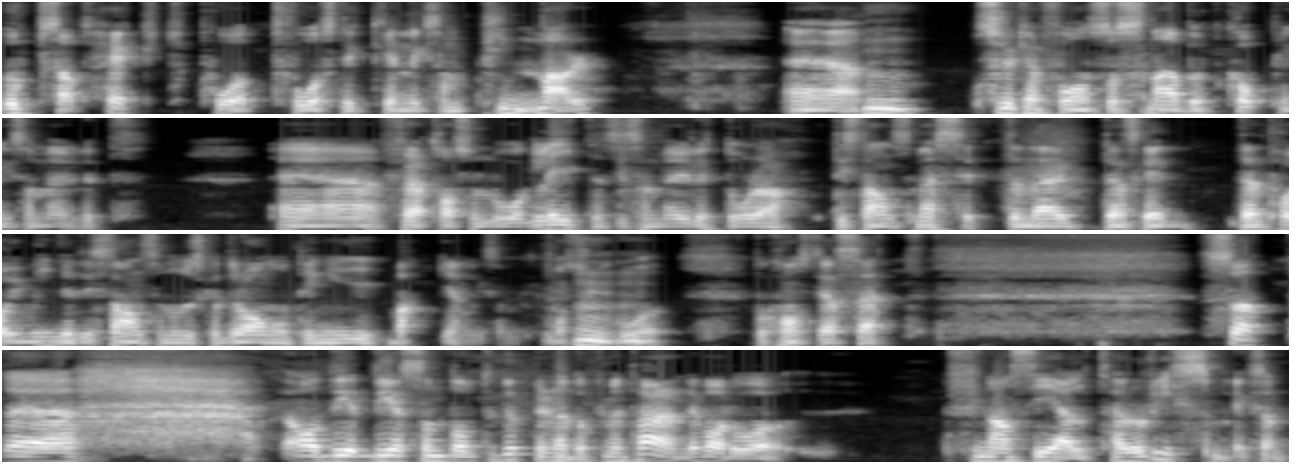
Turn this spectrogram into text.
uppsatt högt på två stycken liksom pinnar. Eh, Mm. så du kan få en så snabb uppkoppling som möjligt. Eh, för att ha så låg latency som möjligt då, då distansmässigt. Den, där, den, ska, den tar ju mindre distans än om du ska dra någonting i backen. Liksom. Det måste Mm. gå på konstiga sätt. Så att eh, ja, det, det som de tog upp i den här dokumentären det var då finansiell terrorism. Liksom.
